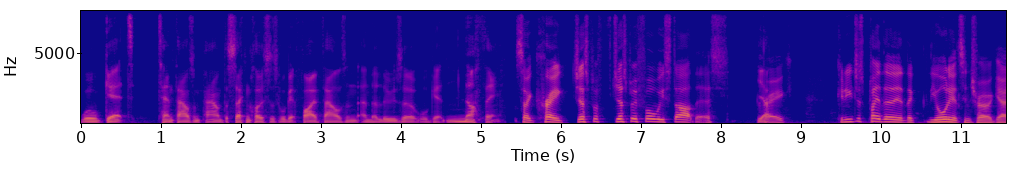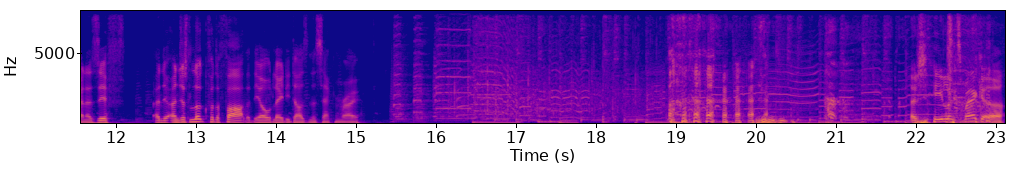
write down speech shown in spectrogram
will get ten thousand pound. The second closest will get five thousand, and the loser will get nothing. So, Craig, just bef- just before we start this, Yeah. Craig, can you just play the, the, the audience intro again as if, and, and just look for the fart that the old lady does in the second row? And he looks back at her.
